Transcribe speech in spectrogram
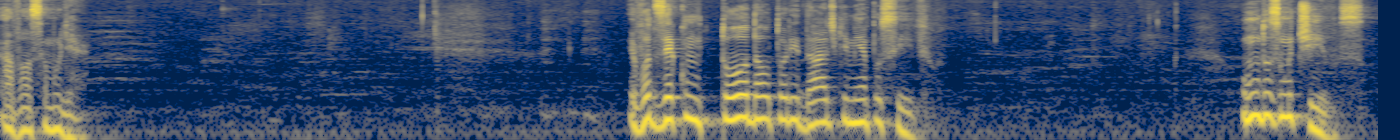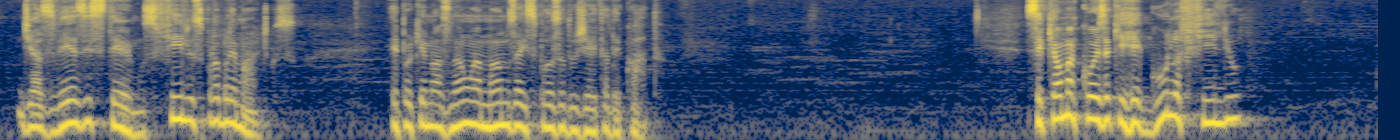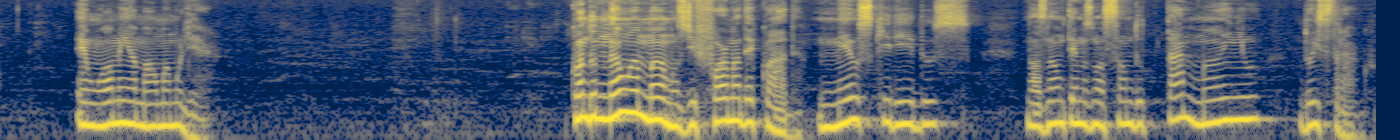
a vossa mulher. Eu vou dizer com toda a autoridade que me é possível. Um dos motivos de, às vezes, termos filhos problemáticos é porque nós não amamos a esposa do jeito adequado. Você quer uma coisa que regula filho? É um homem amar uma mulher. Quando não amamos de forma adequada, meus queridos, nós não temos noção do tamanho do estrago.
